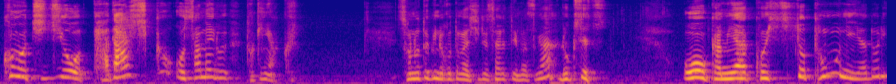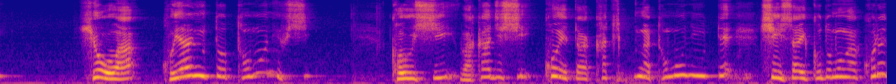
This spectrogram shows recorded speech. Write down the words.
この地上を正しく治める時が来る。その時のことが記されていますが6節。狼は子羊と共に宿り豹は子ヤギと共に伏し子牛若獅子肥えた家畜が共にいて小さい子供がこれを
